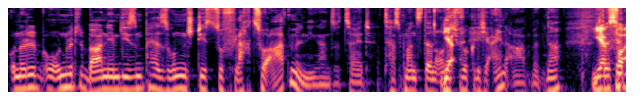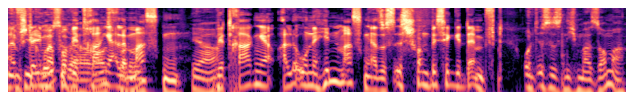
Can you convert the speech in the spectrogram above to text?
unmittel- unmittelbar neben diesen Personen stehst, so flach zu atmen die ganze Zeit. Dass man es dann auch Ja. nicht wirklich einatmet, ne? Ja, vor die allem stell dir mal vor, wir tragen ja alle. Masken. Ja. Wir tragen ja alle ohnehin Masken, also es ist schon ein bisschen gedämpft. Und ist es nicht mal Sommer?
